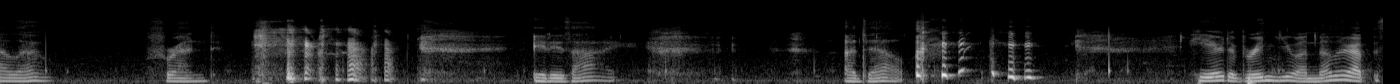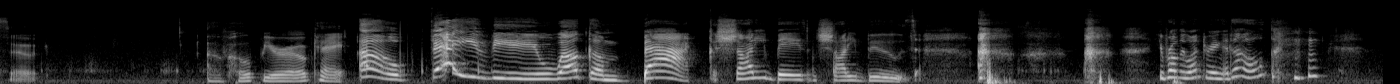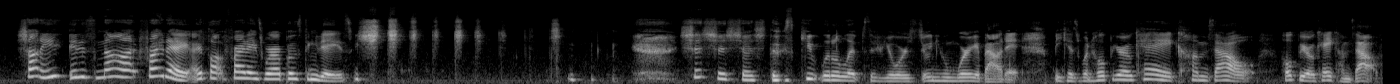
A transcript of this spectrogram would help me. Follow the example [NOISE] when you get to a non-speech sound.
Hello, friend. [LAUGHS] it is I, Adele. [LAUGHS] Here to bring you another episode of Hope You're Okay. Oh, baby! Welcome back, Shoddy Bays and Shoddy Booze. [LAUGHS] You're probably wondering, Adele. Shoddy, it is not Friday. I thought Fridays were our posting days. [LAUGHS] shush, shush, shush. Those cute little lips of yours. Don't even worry about it. Because when Hope You're Okay comes out, Hope You're Okay comes out.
